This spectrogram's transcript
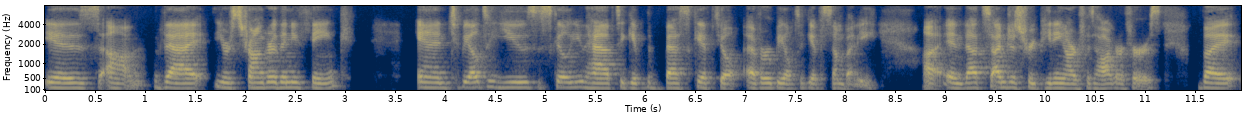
is um, that you're stronger than you think. And to be able to use the skill you have to give the best gift you'll ever be able to give somebody. Uh, and that's, I'm just repeating our photographers. But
